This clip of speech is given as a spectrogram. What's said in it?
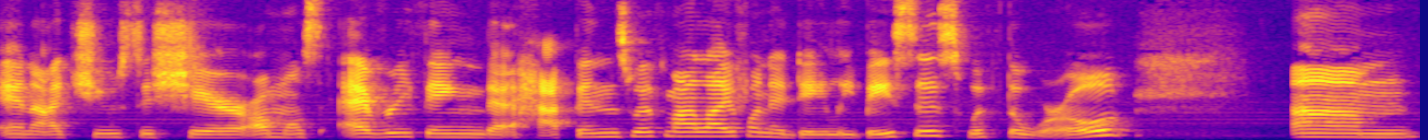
and I choose to share almost everything that happens with my life on a daily basis with the world. Um,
